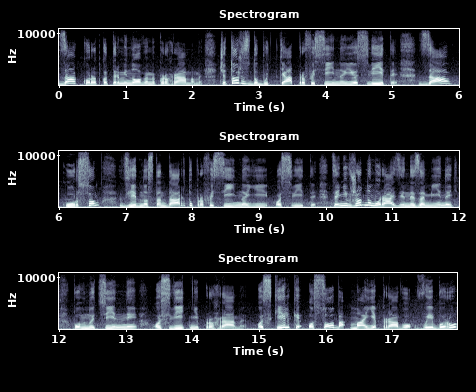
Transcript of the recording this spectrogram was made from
за короткотерміновими програмами, чи то ж здобуття професійної освіти за курсом згідно стандарту професійної освіти. Це ні в жодному разі не замінить повноцінні освітні програми, оскільки особа має право вибору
